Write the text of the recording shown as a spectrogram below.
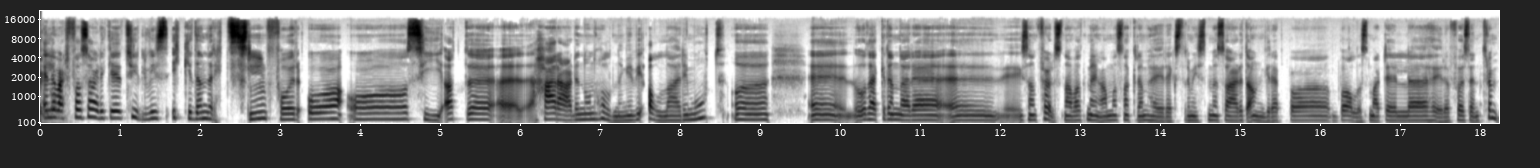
eller i hvert fall så er det ikke, tydeligvis ikke den redselen for å, å si at uh, her er det noen holdninger vi alle er imot. Og, uh, og det er ikke den derre uh, liksom, følelsen av at med en gang man snakker om høyreekstremisme, så er det et angrep på, på alle som er til eh, høyre for sentrum.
